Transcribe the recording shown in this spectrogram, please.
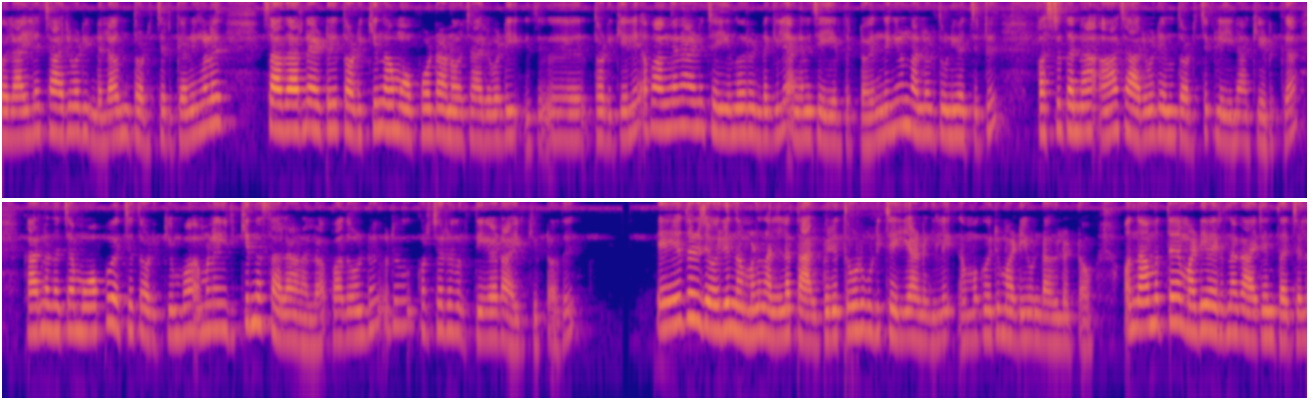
കൊലായിലെ ചാരുവടി ഉണ്ടല്ലോ അതൊന്ന് തുടച്ചെടുക്കുക. നിങ്ങൾ സാധാരണയായിട്ട് തുടയ്ക്കുന്ന ആ മോപ്പോണ്ടാണോ ചാരുവടി തുടയ്ക്കൽ അപ്പോൾ അങ്ങനെയാണ് ചെയ്യുന്നവരുണ്ടെങ്കിൽ അങ്ങനെ ചെയ്യരുത് കേട്ടോ എന്തെങ്കിലും നല്ലൊരു തുണി വെച്ചിട്ട് ഫസ്റ്റ് തന്നെ ആ ചാരുവടി ഒന്ന് തുടച്ച് ക്ലീൻ ആക്കി എടുക്കുക. കാരണം എന്താ വെച്ചാൽ മോപ്പ് വെച്ച് തുടയ്ക്കുമ്പോൾ നമ്മൾ ഇരിക്കുന്ന സ്ഥലമാണല്ലോ അപ്പോൾ അതുകൊണ്ട് ഒരു കുറച്ചൊരു വൃത്തികേടായിരിക്കും കേട്ടോ അത്. ഏതൊരു ജോലിയും നമ്മൾ നല്ല താല്പര്യത്തോടു കൂടി ചെയ്യുകയാണെങ്കിൽ നമുക്കൊരു മടി ഉണ്ടാവില്ല കേട്ടോ ഒന്നാമത്തെ മടി വരുന്ന കാര്യം എന്താ വെച്ചാൽ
